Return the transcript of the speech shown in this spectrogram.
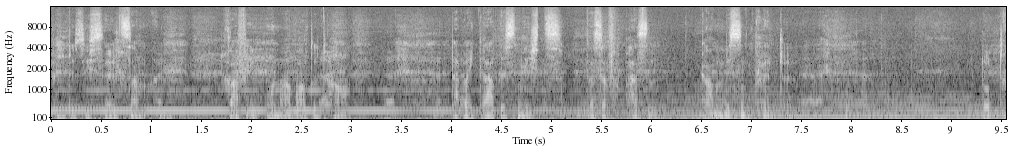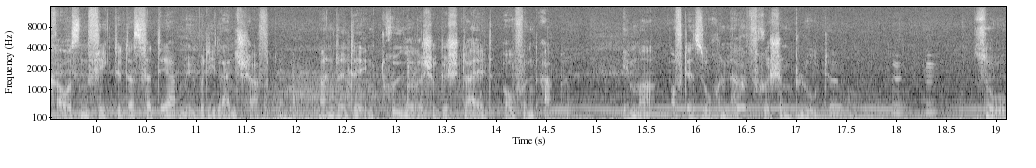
fühlte sich seltsam an, traf ihn unerwartet hart. Dabei gab es nichts, das er verpassen, gar missen könnte. Dort draußen fegte das Verderben über die Landschaft, wandelte in trügerischer Gestalt auf und ab, immer auf der Suche nach frischem Blut. So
